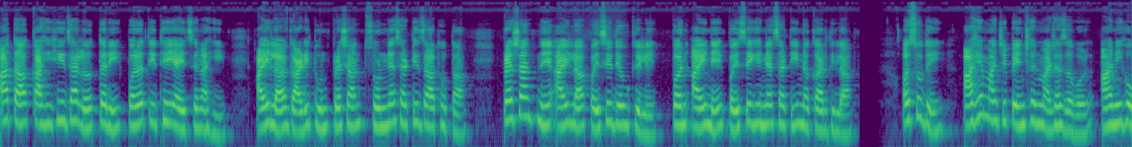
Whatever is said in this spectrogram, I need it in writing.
आता काहीही झालं तरी परत इथे यायचं नाही. आईला गाडीतून प्रशांत सोडण्यासाठी जात होता. प्रशांतने आईला पैसे देऊ केले पण आईने पैसे घेण्यासाठी नकार दिला. असू दे आहे माझी पेन्शन माझ्याजवळ. आणि हो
